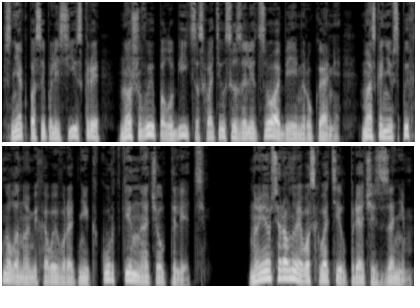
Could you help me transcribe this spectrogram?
В снег посыпались искры, Нож выпал, убийца схватился за лицо обеими руками. Маска не вспыхнула, но меховой воротник куртки начал тлеть. Но я все равно его схватил, прячась за ним.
